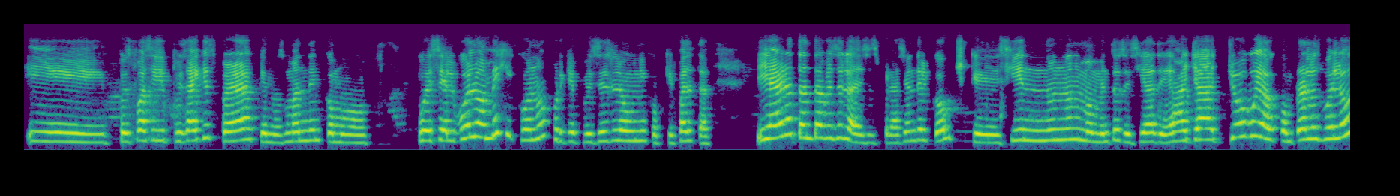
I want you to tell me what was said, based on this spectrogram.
y pues fue así, pues hay que esperar a que nos manden como, pues el vuelo a México, ¿no? Porque pues es lo único que falta. Y ya era tanta veces la desesperación del coach que sí en unos momentos decía de, ah, ya, yo voy a comprar los vuelos,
